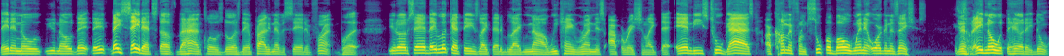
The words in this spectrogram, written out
They didn't know, you know, they they they say that stuff behind closed doors. They'll probably never say it in front, but You know what I'm saying? They look at things like that and be like, nah, we can't run this operation like that. And these two guys are coming from Super Bowl winning organizations. Yeah. So they know what the hell they doing.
